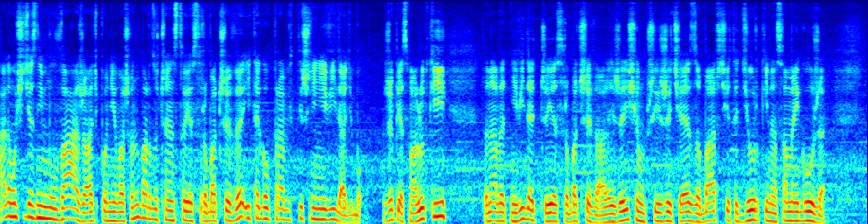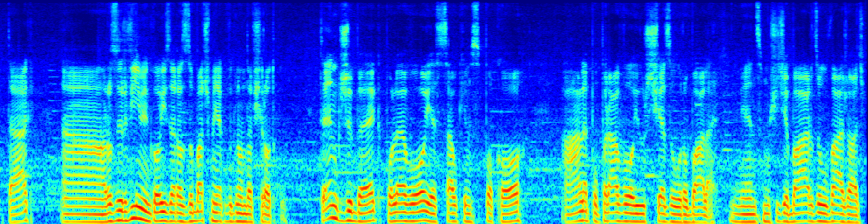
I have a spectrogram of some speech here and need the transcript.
ale musicie z nim uważać, ponieważ on bardzo często jest robaczywy i tego praktycznie nie widać, bo grzyb jest malutki, to nawet nie widać, czy jest robaczywy, ale jeżeli się przyjrzycie, zobaczcie te dziurki na samej górze. Tak? A, rozerwijmy go i zaraz zobaczmy, jak wygląda w środku. Ten grzybek po lewo jest całkiem spoko, ale po prawo już siedzą robale, więc musicie bardzo uważać.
